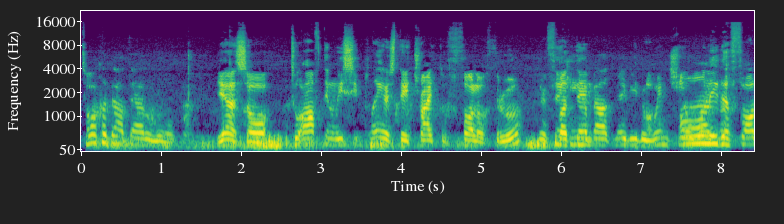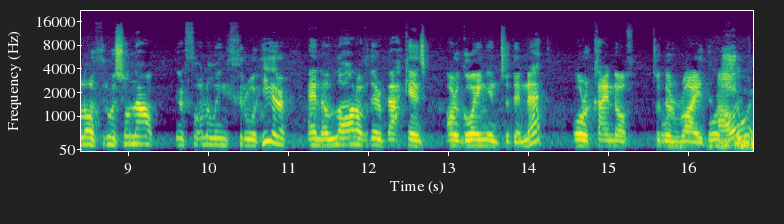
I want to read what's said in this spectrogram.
Talk about that a little bit. Yeah, so too often we see players they try to follow through. They're thinking then about maybe the windshield. Only wiper. the follow through. So now they're following through here, and a lot of their backhands are going into the net or kind of to the right or out short.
